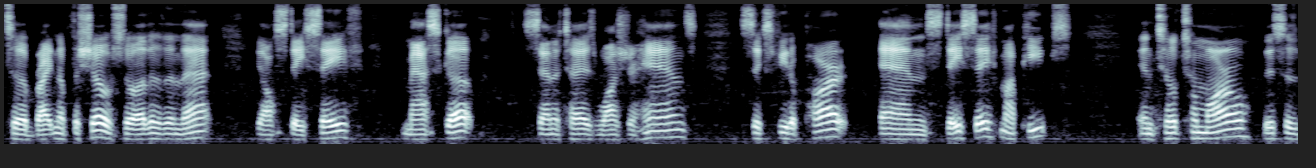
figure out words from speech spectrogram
to brighten up the show. So other than that, y'all stay safe, mask up, sanitize, wash your hands, six feet apart, and stay safe, my peeps. Until tomorrow, this has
